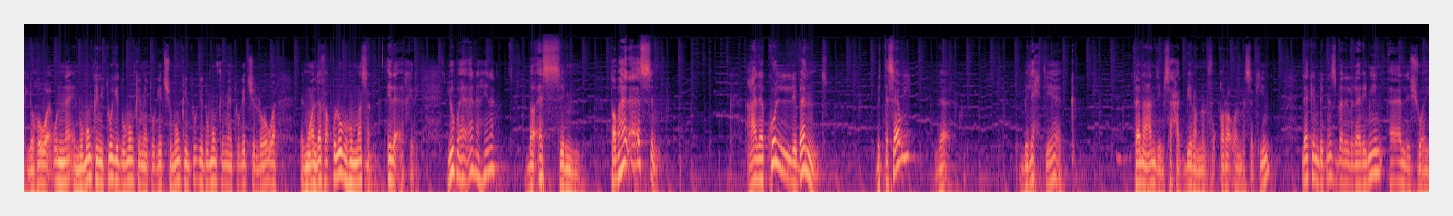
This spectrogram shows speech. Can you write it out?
اللي هو قلنا إنه ممكن يتوجد وممكن ما يتوجدش ممكن يتوجد وممكن ما يتوجدش اللي هو المؤلفة قلوبهم مثلا إلى آخره. يبقى أنا هنا بقسم. طب هل أقسم على كل بند بالتساوي؟ لا بالاحتياج. فأنا عندي مساحة كبيرة من الفقراء والمساكين. لكن بالنسبة للغارمين أقل شوية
